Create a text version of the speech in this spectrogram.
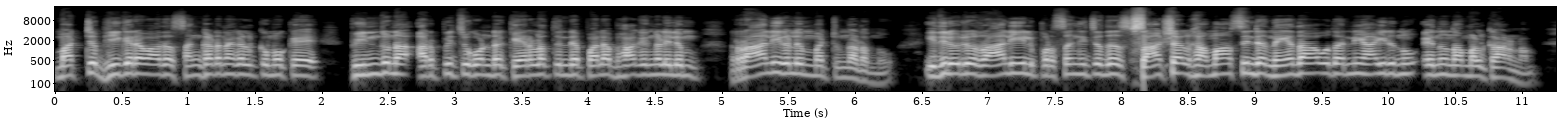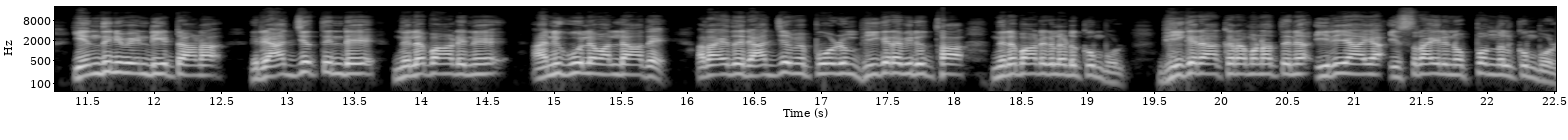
മറ്റ് ഭീകരവാദ സംഘടനകൾക്കുമൊക്കെ പിന്തുണ അർപ്പിച്ചുകൊണ്ട് കേരളത്തിന്റെ പല ഭാഗങ്ങളിലും റാലികളും മറ്റും നടന്നു. ഇതിലൊരു റാലിയിൽ പ്രസംഗിച്ചത് സാക്ഷാൽ ഹമാസിന്റെ നേതാവ് തന്നെയായിരുന്നു എന്ന് നമ്മൾ കാണണം. എന്തിനു വേണ്ടിയിട്ടാണ് രാജ്യത്തിന്റെ നിലപാടിന് അനുകൂലമല്ലാതെ അതായത് രാജ്യം എപ്പോഴും ഭീകരവിരുദ്ധ നിലപാടുകൾ എടുക്കുമ്പോൾ ഭീകരാക്രമണത്തിന് ഇരയായ ഇസ്രായേലിനൊപ്പം നിൽക്കുമ്പോൾ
